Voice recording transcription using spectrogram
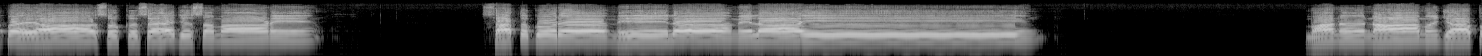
ਭਇਆ ਸੁਖ ਸਹਿਜ ਸਮਾਣੇ ਸਤ ਗੁਰ ਮੇਲ ਮਿਲਾਏ। ਮਨ ਨਾਮ ਜਪ,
